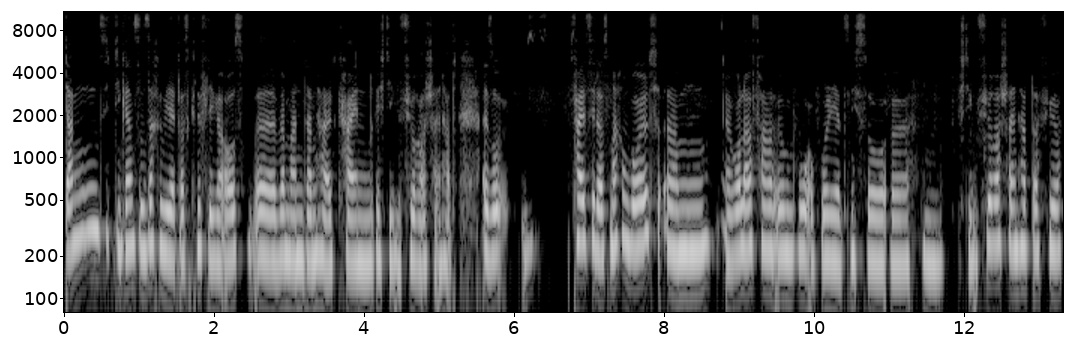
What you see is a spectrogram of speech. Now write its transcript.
dann sieht die ganze Sache wieder etwas kniffliger aus, äh, wenn man dann halt keinen richtigen Führerschein hat. Also falls ihr das machen wollt, ähm, Roller fahren irgendwo, obwohl ihr jetzt nicht so äh, einen richtigen Führerschein habt dafür,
